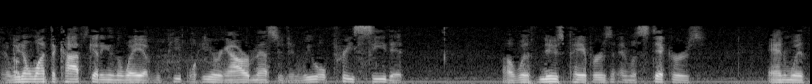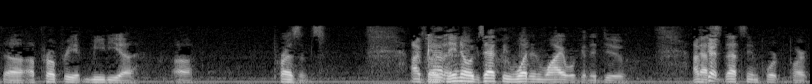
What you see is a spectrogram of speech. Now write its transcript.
And we don't want the cops getting in the way of the people hearing our message, and we will precede it uh, with newspapers and with stickers and with uh, appropriate media uh, presence. I've so got they know exactly what and why we're going to do. I've That's, got- that's the important part.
